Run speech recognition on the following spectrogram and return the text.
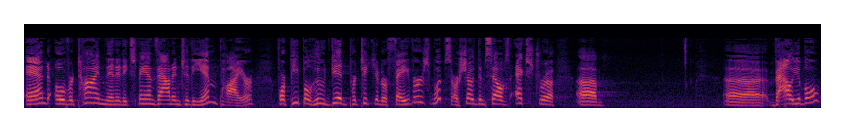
And over time, then, it expands out into the empire for people who did particular favors, whoops, or showed themselves extra. Uh, uh, valuable,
